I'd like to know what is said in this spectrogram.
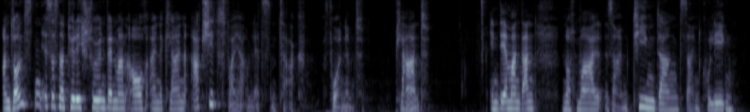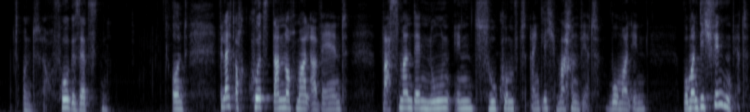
ansonsten ist es natürlich schön, wenn man auch eine kleine Abschiedsfeier am letzten Tag vornimmt, plant, in der man dann nochmal seinem Team dankt, seinen Kollegen und auch Vorgesetzten und vielleicht auch kurz dann nochmal erwähnt, was man denn nun in Zukunft eigentlich machen wird, wo man in, wo man dich finden wird.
